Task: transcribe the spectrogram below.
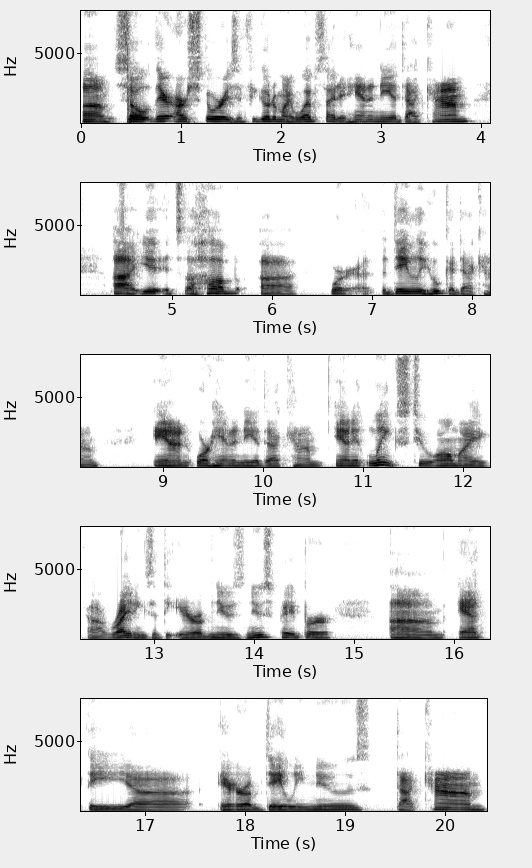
Um, so there are stories. If you go to my website at hanania.com, uh, it's the hub uh, where uh, the dailyhookah.com and or hanania.com, and it links to all my uh, writings at the Arab News newspaper, um, at the uh, ArabDailyNews.com,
